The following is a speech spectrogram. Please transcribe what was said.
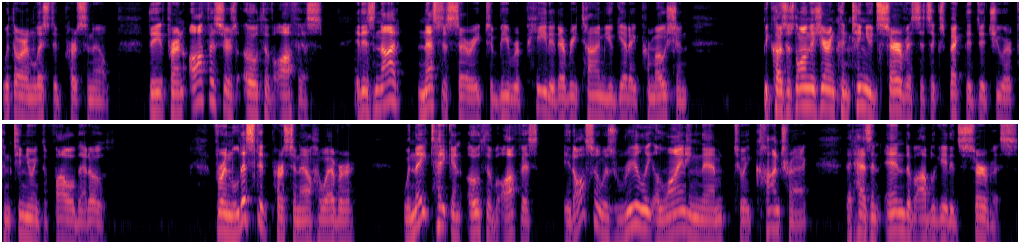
with our enlisted personnel. The, for an officer's oath of office, it is not necessary to be repeated every time you get a promotion because as long as you're in continued service, it's expected that you are continuing to follow that oath. For enlisted personnel, however, when they take an oath of office, it also is really aligning them to a contract that has an end of obligated service.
